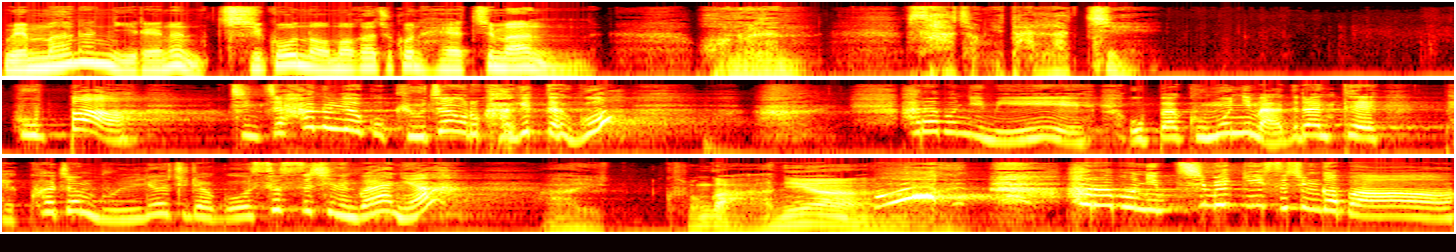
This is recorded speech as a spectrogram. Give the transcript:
웬만한 일에는 지고 넘어가주곤 했지만, 오늘은 사정이 달랐지. 오빠, 진짜 하늘여고 교장으로 가겠다고? 할아버님이 오빠 고모님 아들한테 백화점 물려주려고 쓰쓰시는 거 아니야? 아이, 그런 거 아니야. 할아버님 치매기 있으신가 봐.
